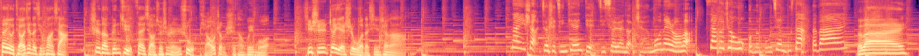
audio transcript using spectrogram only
在有条件的情况下，适当根据在校学生人数调整食堂规模。其实这也是我的心声啊。那以上就是今天点击校园的全部内容了。下个周五我们不见不散，拜拜。拜拜。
